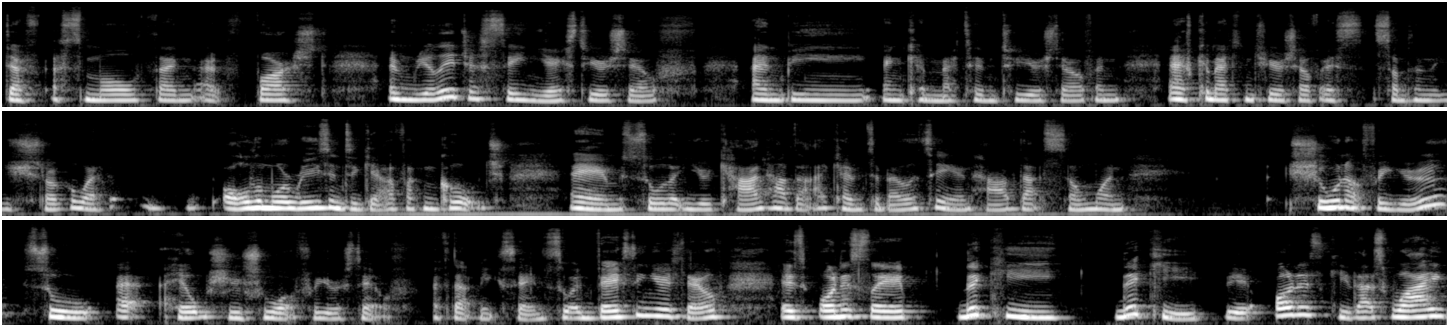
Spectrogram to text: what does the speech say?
diff a small thing at first, and really just saying yes to yourself and being and committing to yourself. And if committing to yourself is something that you struggle with, all the more reason to get a fucking coach. Um, so that you can have that accountability and have that someone showing up for you so it helps you show up for yourself if that makes sense so investing yourself is honestly the key the key the honest key that's why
